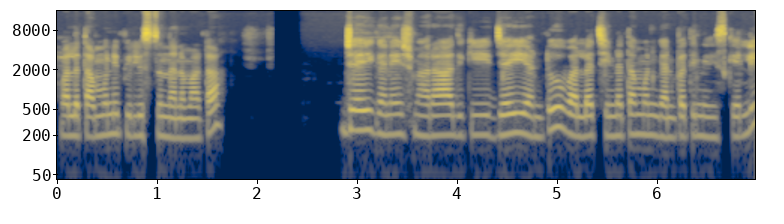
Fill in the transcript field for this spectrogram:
వాళ్ళ తమ్ముని పిలుస్తుందన్నమాట. జై గణేష్ మహారాజ్కి జై అంటూ వాళ్ళ చిన్న తమ్ముని గణపతిని తీసుకెళ్ళి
